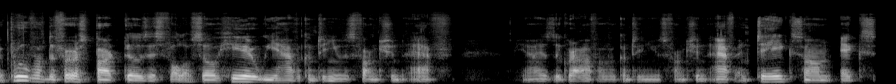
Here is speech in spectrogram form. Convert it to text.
A proof of the first part goes as follows. So here we have a continuous function f. Yeah, is the graph of a continuous function f and take some x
